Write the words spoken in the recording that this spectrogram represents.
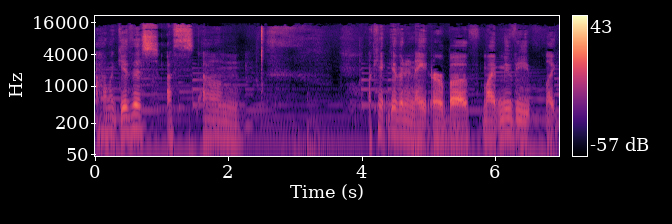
I'm gonna give this a. Um, I can't give it an eight or above. My movie like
